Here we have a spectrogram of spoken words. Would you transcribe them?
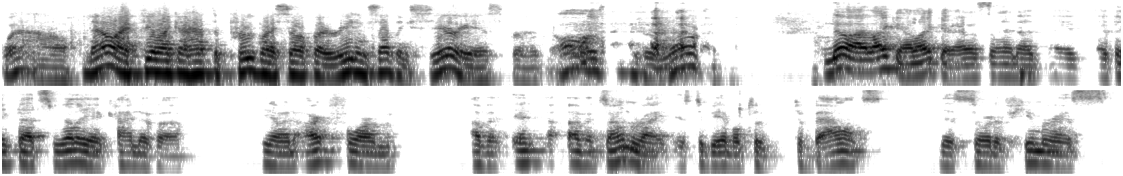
wow. Now I feel like I have to prove myself by reading something serious, but oh. no, I like it. I like it. I was saying, I, I, I, think that's really a kind of a, you know, an art form of it in, of its own right is to be able to to balance this sort of humorous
